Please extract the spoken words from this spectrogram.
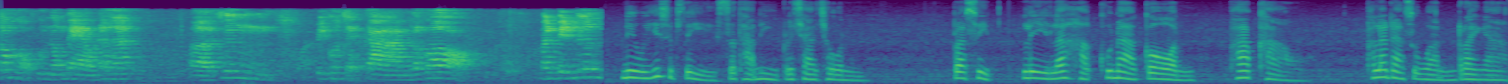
ต้องขอบคุณน้องแมวนะคะเอ่อซึ่งเป็นคนจัดการแล้วก็มันเป็นเรื่องนิว 24 สถานีประชาชน ประสิทธิ์ ลีละหักคุณากร ภาพข่าว พระดาสุวรรณรายงาน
